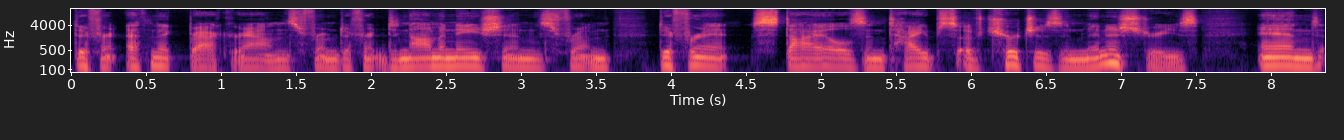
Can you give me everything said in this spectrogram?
different ethnic backgrounds, from different denominations, from different styles and types of churches and ministries. And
